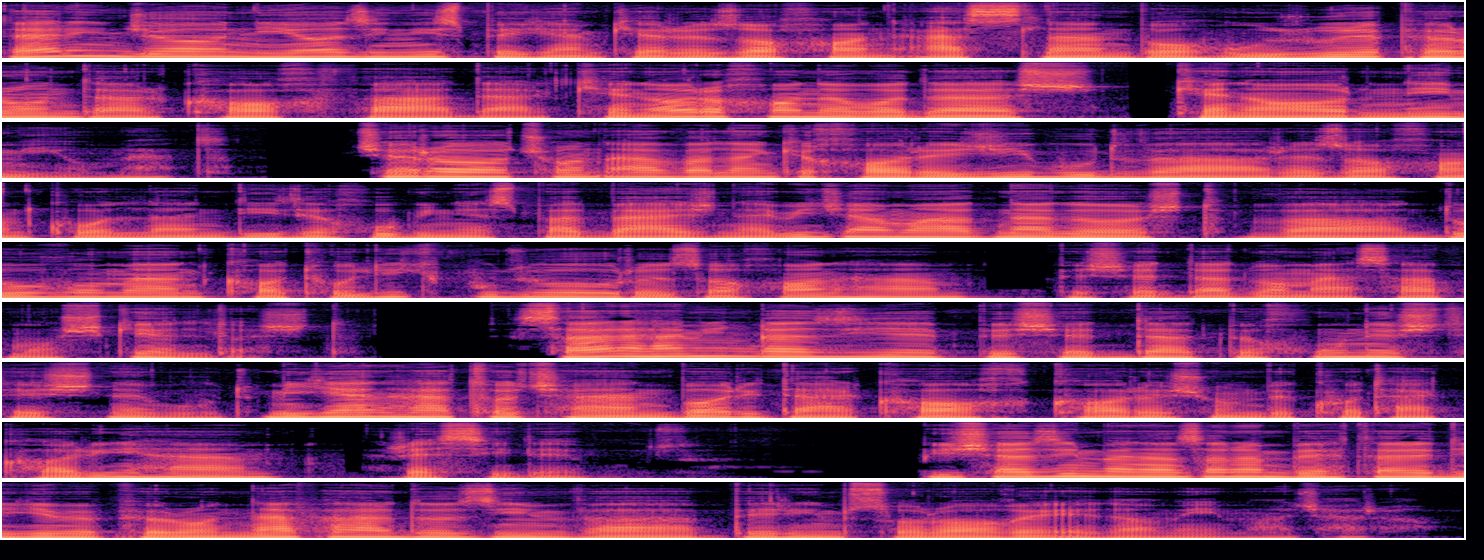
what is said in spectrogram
در اینجا نیازی نیست بگم که رضاخان اصلا با حضور پرون در کاخ و در کنار خانوادهش کنار نمی اومد. چرا؟ چون اولا که خارجی بود و رضاخان کلا دید خوبی نسبت به اجنبی جماعت نداشت و دوما کاتولیک بود و رضاخان هم به شدت با مذهب مشکل داشت. سر همین قضیه به شدت به خونش تشنه بود. میگن حتی چند باری در کاخ کارشون به کتک کاری هم رسیده بود. بیش از این به نظرم بهتر دیگه به پرون نپردازیم و بریم سراغ ادامه ماجرا.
